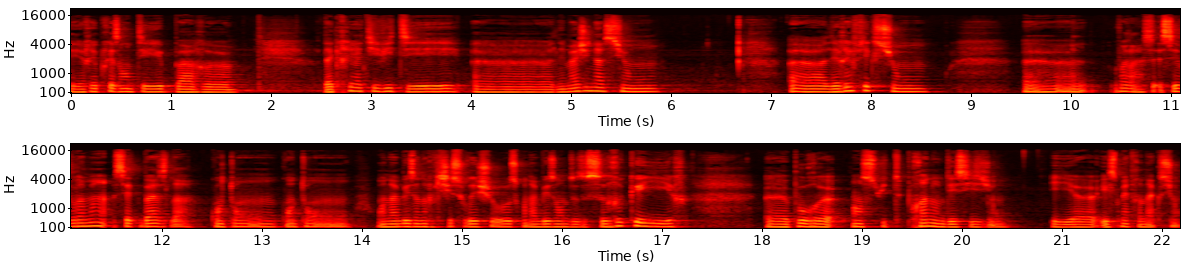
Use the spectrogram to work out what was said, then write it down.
est représenté par euh, la créativité, euh, l'imagination, les réflexions, voilà, c'est vraiment cette base-là. Quand, on, quand on, on, a besoin de réfléchir sur les choses, qu'on a besoin de, se recueillir euh, pour euh, ensuite prendre une décision et, euh, et, se mettre en action.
